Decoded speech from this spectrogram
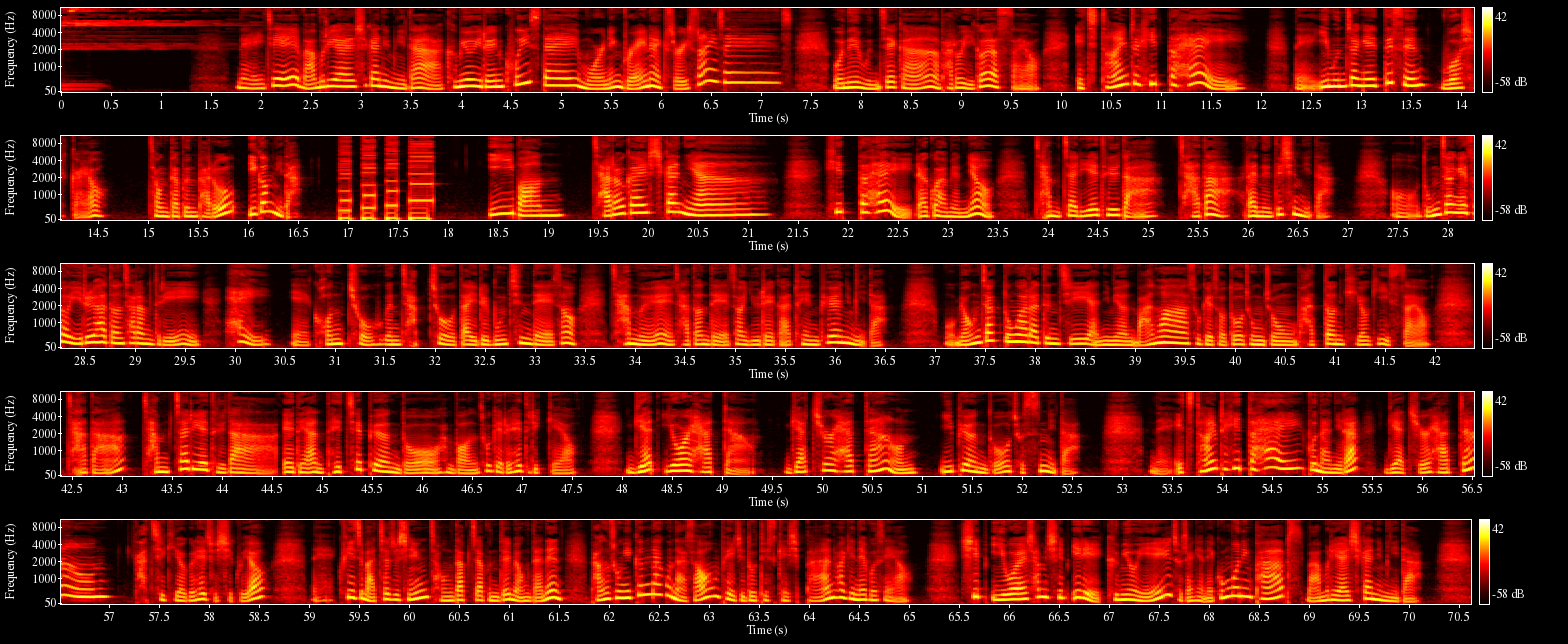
네, 이제 마무리할 시간입니다. 금요일은 quiz day, morning brain exercises. 오늘 문제가 바로 이거였어요. It's time to hit the hay. 네, 이 문장의 뜻은 무엇일까요? 정답은 바로 이겁니다. 2번. 자러 갈 시간이야. hit the hay 라고 하면요. 잠자리에 들다, 자다 라는 뜻입니다. 어, 농장에서 일을 하던 사람들이 hay, 예, 건초 혹은 잡초 따위를 뭉친 데에서 잠을 자던 데에서 유래가 된 표현입니다. 뭐 명작 동화라든지 아니면 만화 속에서도 종종 봤던 기억이 있어요. 자다, 잠자리에 들다에 대한 대체 표현도 한번 소개를 해 드릴게요. get your head down. get your head down. 이 표현도 좋습니다. 네, it's time to hit the hay 뿐 아니라 get your head down. 같이 기억을 해 주시고요. 네, 퀴즈 맞춰주신 정답자분들 명단은 방송이 끝나고 나서 홈페이지 notice 게시판 확인해 보세요. 12월 31일 금요일 조정현의 굿모닝 팝스 마무리할 시간입니다.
